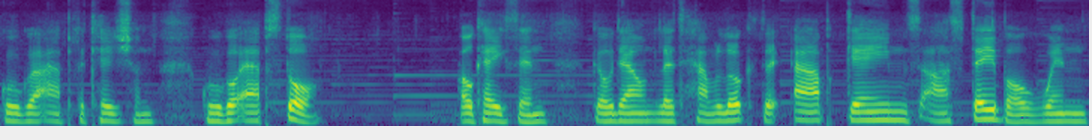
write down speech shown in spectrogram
Google application, Google App Store. Okay, then go down. Let's have a look. The app games are stable when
